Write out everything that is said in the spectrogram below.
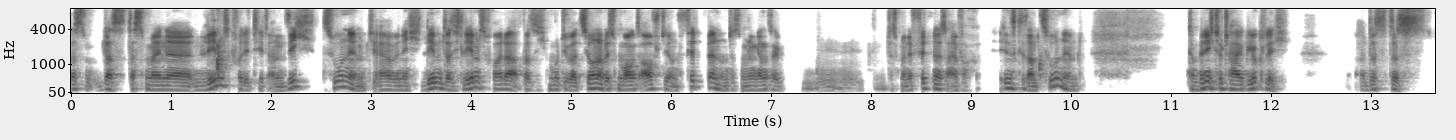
dass, dass, dass meine Lebensqualität an sich zunimmt, ja, wenn ich leben, dass ich Lebensfreude habe, dass ich Motivation habe, dass ich morgens aufstehe und fit bin und dass meine ganze, dass meine Fitness einfach insgesamt zunimmt, dann bin ich total glücklich. Das, das,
